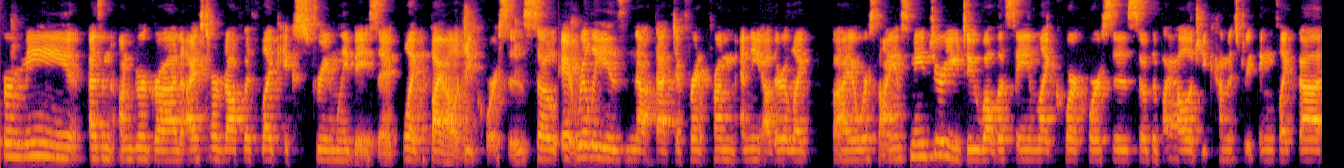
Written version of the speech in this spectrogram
for me, as an undergrad, I started off with like extremely basic, like biology courses. So it really is not that different from any other like bio or science major. You do all the same like core courses. So the biology, chemistry, things like that.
